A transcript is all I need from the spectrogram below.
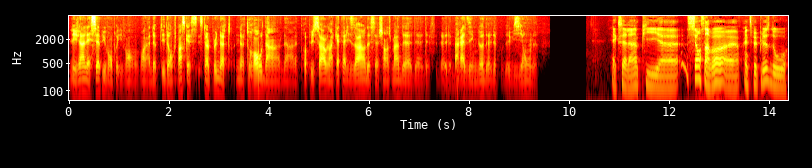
les gens l'essaient puis ils vont, ils vont, vont l'adopter. Donc, je pense que c'est un peu notre, notre rôle dans, dans le propulseur ou dans le catalyseur de ce changement de, de, de- de paradigme-là, de, vision. là. Excellent. Puis euh, si on s'en va euh, un petit peu plus au,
